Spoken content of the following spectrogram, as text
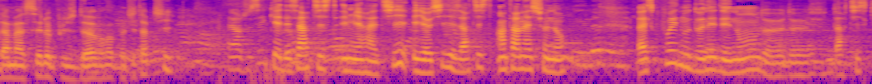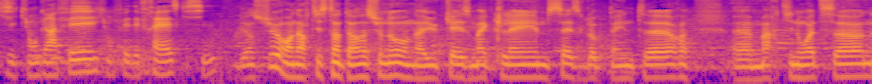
d'amasser le plus d'œuvres petit à petit. Alors je sais qu'il y a des artistes émiratis et il y a aussi des artistes internationaux. Est-ce que vous pouvez nous donner des noms d'artistes qui, ont graffé, qui ont fait des fresques ici? Bien sûr, en artistes internationaux, on a eu Case McClaim, 16 Globe Painter, euh, Martin Watson,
